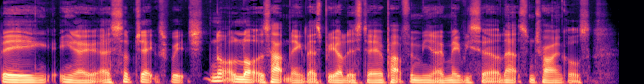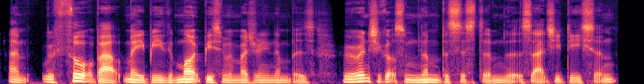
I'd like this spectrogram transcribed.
being you know a subject which not a lot is happening. Let's be honest here, apart from you know maybe sorting out some triangles. Um, we've thought about maybe there might be some imaginary numbers. We've eventually got some number system that's actually decent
